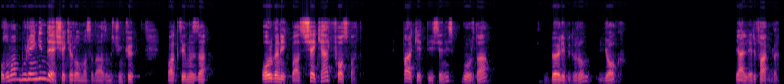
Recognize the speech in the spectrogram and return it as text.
O zaman bu rengin de şeker olması lazım. Çünkü baktığımızda organik baz, şeker, fosfat. Fark ettiyseniz burada böyle bir durum yok. Yerleri farklı.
